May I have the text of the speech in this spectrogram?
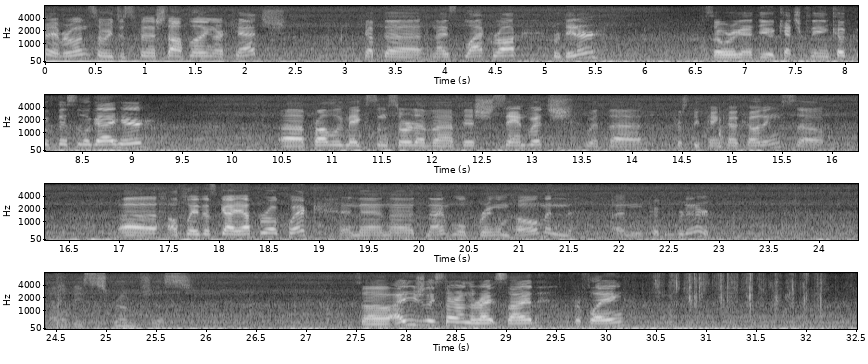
Alright everyone, so we just finished offloading our catch. Kept a nice black rock for dinner. So we're gonna do a catch, clean, cook with this little guy here. Uh, probably make some sort of a fish sandwich with uh, crispy panko coatings. So uh, I'll flay this guy up real quick and then uh, tonight we'll bring him home and, and cook him for dinner. That'll be scrumptious. So I usually start on the right side for flaying.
